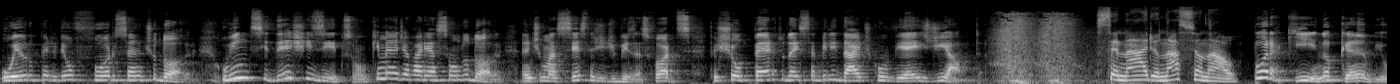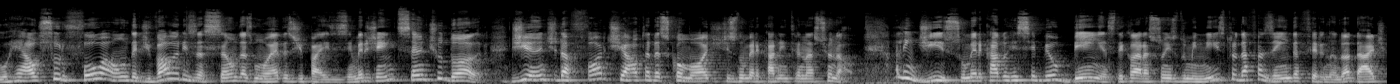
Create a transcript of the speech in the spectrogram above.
o euro perdeu força ante o dólar. O índice DXY, que mede a variação do dólar ante uma cesta de divisas fortes, fechou perto da estabilidade com viés de alta. Cenário nacional. Por aqui, no câmbio, o real surfou a onda de valorização das moedas de países emergentes ante o dólar, diante da forte alta das commodities no mercado internacional. Além disso, o mercado recebeu bem as declarações do ministro da Fazenda, Fernando Haddad,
